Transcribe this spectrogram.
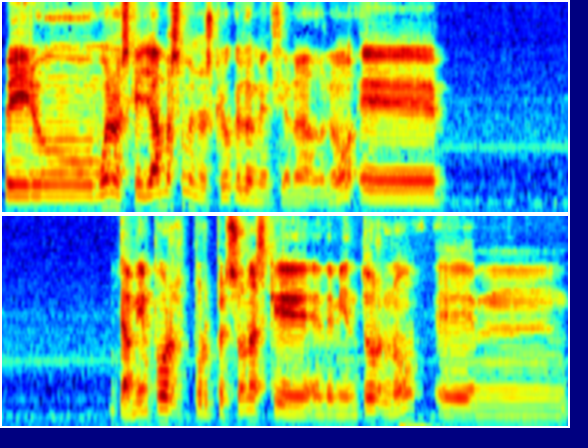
Pero bueno, es que ya más o menos creo que lo he mencionado, ¿no? Eh, también por, personas que de mi entorno em,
